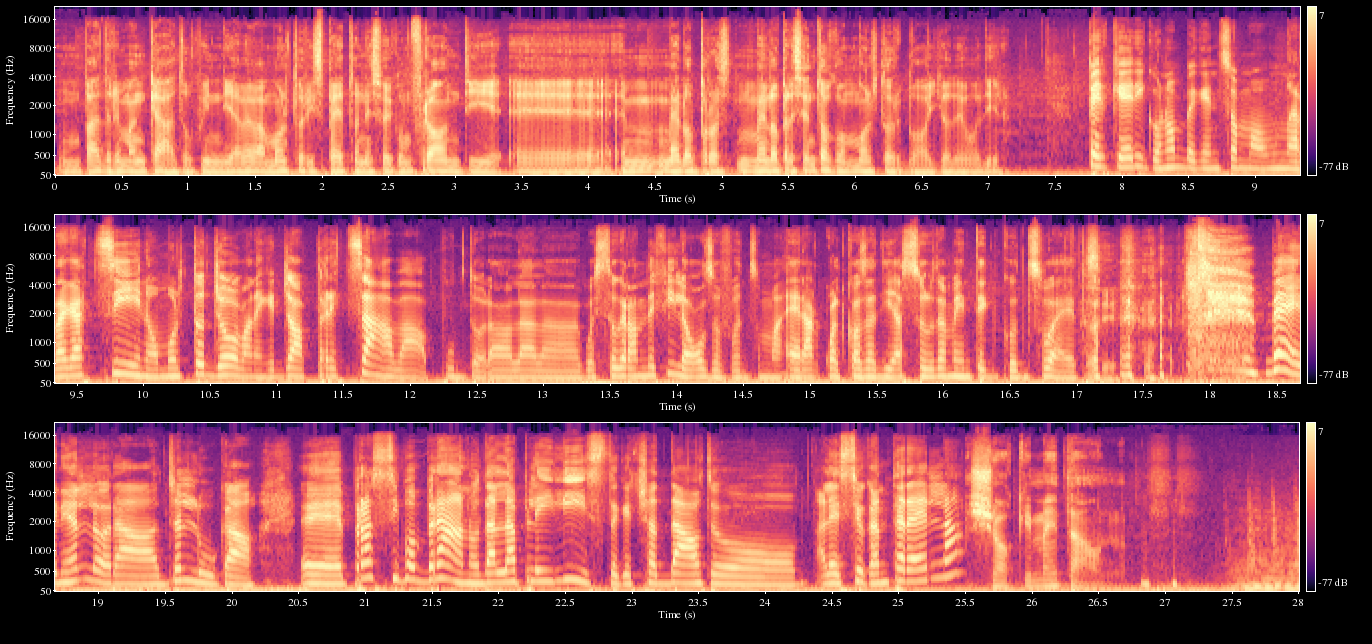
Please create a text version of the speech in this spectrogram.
un padre mancato, quindi aveva molto rispetto nei suoi confronti e, e me, lo pros- me lo presentò con molto orgoglio, devo dire. perché riconobbe che insomma un ragazzino molto giovane che già apprezzava appunto la- la- la- questo grande filosofo, insomma era qualcosa di assolutamente inconsueto. Sì. Bene, allora Gianluca, eh, prossimo brano dalla playlist che ci ha dato Alessio Cantarella. Shock in my town.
